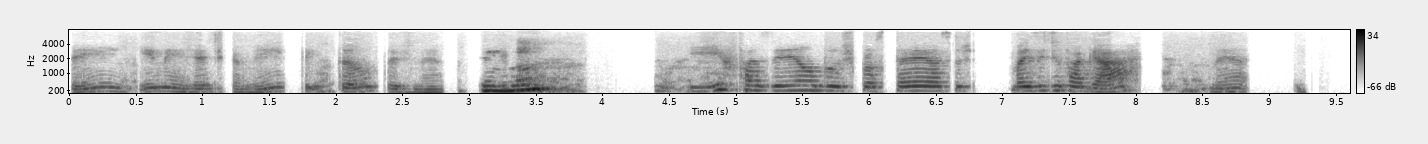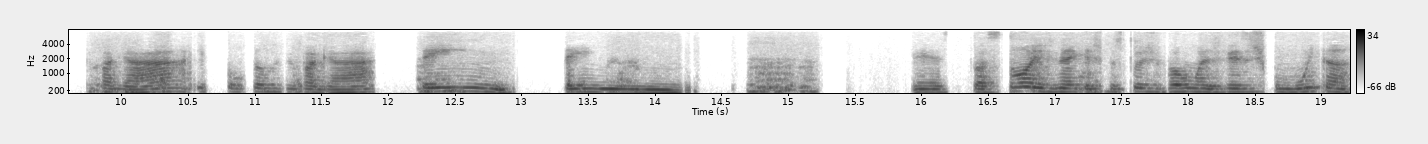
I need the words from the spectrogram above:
tem, energeticamente, tem tantas, né? Uhum. E ir fazendo os processos, mas ir devagar, né? Devagar, e voltando devagar. Tem, tem é, situações né, que as pessoas vão, às vezes, com muita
